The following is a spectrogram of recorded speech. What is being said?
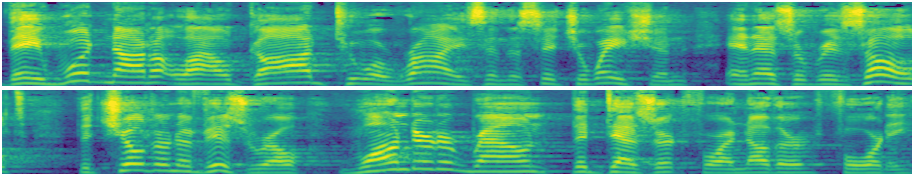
they would not allow God to arise in the situation. And as a result, the children of Israel wandered around the desert for another 40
